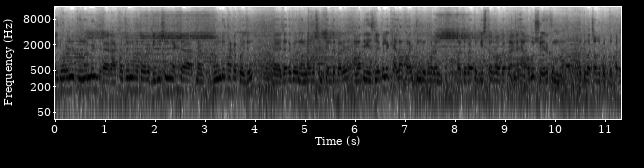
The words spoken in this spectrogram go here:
এই ধরনের টুর্নামেন্ট রাখার জন্য হয়তো ওরা ডিভিশনের একটা আপনার উইন্ডো থাকা প্রয়োজন যাতে করে লঙ্গা ভার্সন খেলতে পারে। আমাদের এজ লেভেলে খেলা হয় কিন্তু ধরেন হয়তো বা এত বিস্তরভাবে হয় না। হ্যাঁ অবশ্যই এরকম হয়তো বা চালু করতে পারে।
